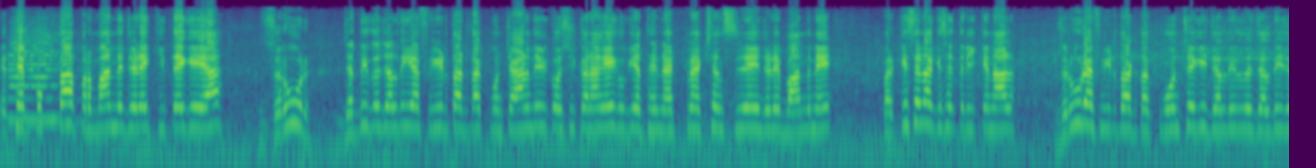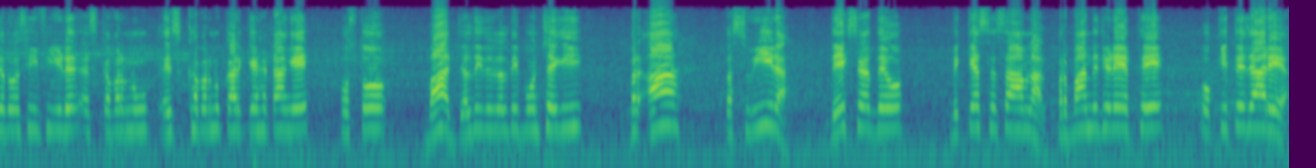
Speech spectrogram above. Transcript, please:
ਇੱਥੇ ਪੁਖਤਾ ਪ੍ਰਬੰਧ ਜਿਹੜੇ ਕੀਤੇ ਗਏ ਆ, ਜ਼ਰੂਰ ਜਲਦੀ ਤੋਂ ਜਲਦੀ ਇਹ ਫੀਡ ਤੁਹਾਡੇ ਤੱਕ ਪਹੁੰਚਾਉਣ ਦੀ ਵੀ ਕੋਸ਼ਿਸ਼ ਕਰਾਂਗੇ, ਕਿਉਂਕਿ ਇੱਥੇ ਨੈਟ ਕਨੈਕਸ਼ਨਸ ਨੇ ਜਿਹੜੇ ਬੰਦ ਨੇ, ਪਰ ਕਿਸੇ ਨਾ ਕਿਸੇ ਤਰੀਕੇ ਨਾਲ ਜ਼ਰੂਰ ਇਹ ਫੀਡ ਤੁਹਾਡੇ ਤੱਕ ਪਹੁੰਚੇਗੀ। ਜਲਦੀ ਤੋਂ ਜਲਦੀ ਜਦੋਂ ਅਸੀਂ ਫੀਡ ਇਸ ਖਬਰ ਨੂੰ, ਇਸ ਖਬਰ ਨੂੰ ਕਰਕੇ ਹਟਾਂਗੇ, ਉਸ ਤੋਂ ਬਾਅਦ ਜਲਦੀ ਤੋਂ ਜਲਦੀ ਪਹੁੰਚੇਗੀ। ਪਰ ਆ ਤਸਵੀਰ ਆ, ਦੇਖ ਸਕਦੇ ਹੋ ਵੀ ਕਿਸ ਹਿਸਾਬ ਨਾਲ ਪ੍ਰਬੰਧ ਜਿਹੜੇ ਇੱਥੇ ਉਹ ਕੀਤੇ ਜਾ ਰਹੇ ਆ।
